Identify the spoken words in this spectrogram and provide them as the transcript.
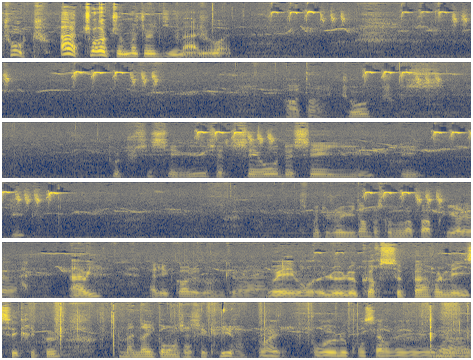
tchouch. Ah, tchouch, moi je le dis mal, ouais. Ah, attends, tchouch. Tchouch, c'est C-U, c'est C-O de C-I-U. C'est pas toujours évident parce qu'on ne l'a pas appris à la- Ah oui? à l'école, donc euh, Oui, bon, le, le corse se parle, mais il s'écrit peu. maintenant il commence à s'écrire. Ouais, pour euh, le conserver. le-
